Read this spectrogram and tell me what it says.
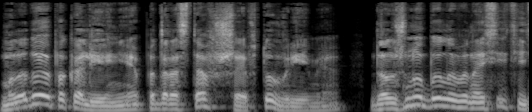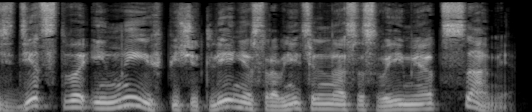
Молодое поколение, подраставшее в то время, должно было выносить из детства иные впечатления сравнительно со своими отцами –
